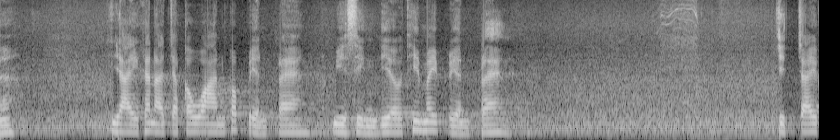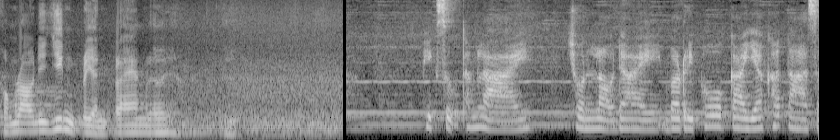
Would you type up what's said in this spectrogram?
นะ ใหญ่ขนาดจักรวาลก็เปลี่ยนแปลง มีสิ่งเดียวที่ไม่เปลี่ยนแปลง จิตใจของเรานี่ยิ่งเปลี่ยนแปลงเลย ภิกษุทั้งหลาย ชนเหล่าใดบริโภคกายคตาส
